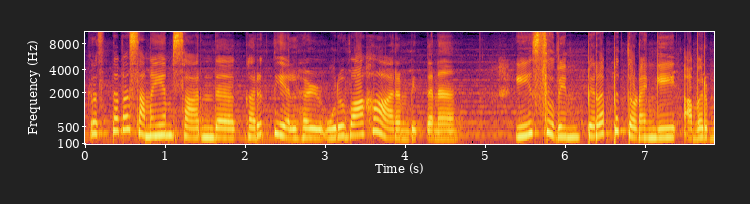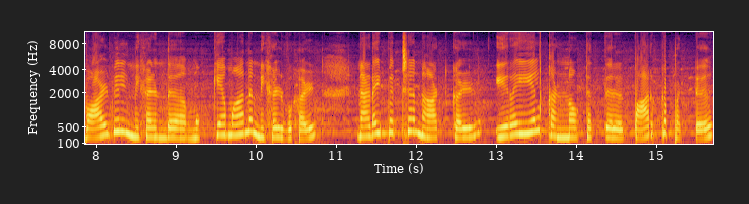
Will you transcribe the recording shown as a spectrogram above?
கிறிஸ்தவ சமயம் சார்ந்த கருத்தியல்கள் உருவாக ஆரம்பித்தன. இயேசுவின் பிறப்பு தொடங்கி அவர் வாழ்வில் நிகழ்ந்த முக்கியமான நிகழ்வுகள் நடைபெற்ற நாட்கள் இறையியல் கண்ணோட்டத்தில் பார்க்கப்பட்டு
